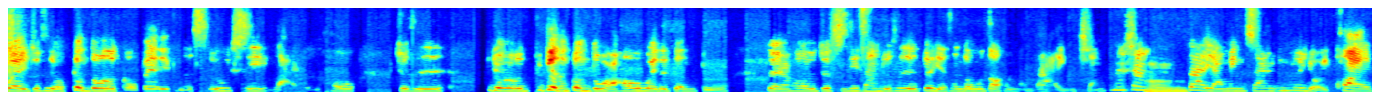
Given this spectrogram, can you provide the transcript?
喂就是有更多的狗被可能食物吸引来，然后就是就就变得更多，然后喂的更多，对，然后就实际上就是对野生动物造成蛮大的影响。那像嗯在阳明山，因为有一块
